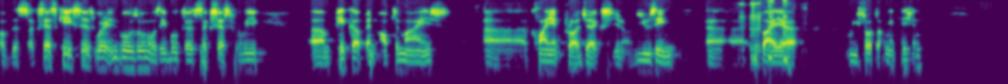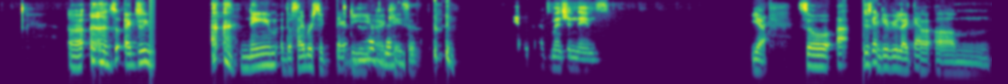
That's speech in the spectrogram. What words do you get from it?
of the success cases where InvoZone was able to successfully um, pick up and optimize uh, client projects you know using uh, via resource augmentation? Uh, so actually name the cybersecurity uh, cases. to mention names. Yeah. So I'm just gonna give you like a um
